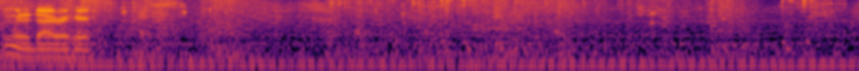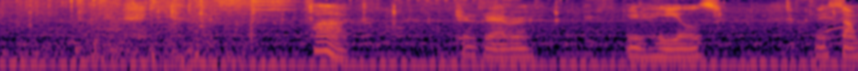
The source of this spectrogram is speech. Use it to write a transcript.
I'm gonna die right here. Fuck. Trigger grabber. Need heals. Need some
